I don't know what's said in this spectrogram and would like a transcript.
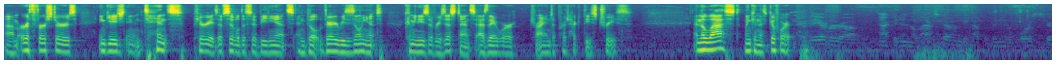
Um, Earth Firsters engaged in intense periods of civil disobedience and built very resilient communities of resistance as they were trying to protect these trees. And the last link in this, go for it. Have they ever acted in Alaska on behalf of any of the forests here?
